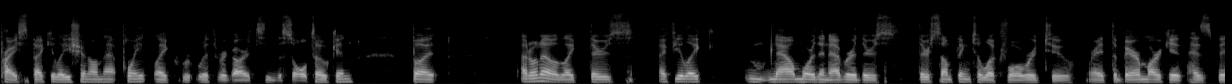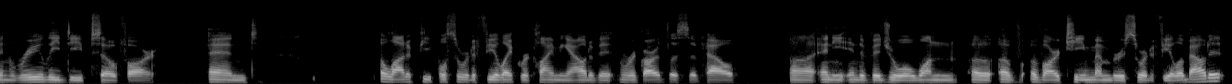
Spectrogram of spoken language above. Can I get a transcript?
price speculation on that point like r- with regards to the SOL token but i don't know like there's i feel like now more than ever there's there's something to look forward to right? The bear market has been really deep so far and a lot of people sort of feel like we're climbing out of it and regardless of how uh, any individual one of, of, of our team members sort of feel about it.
